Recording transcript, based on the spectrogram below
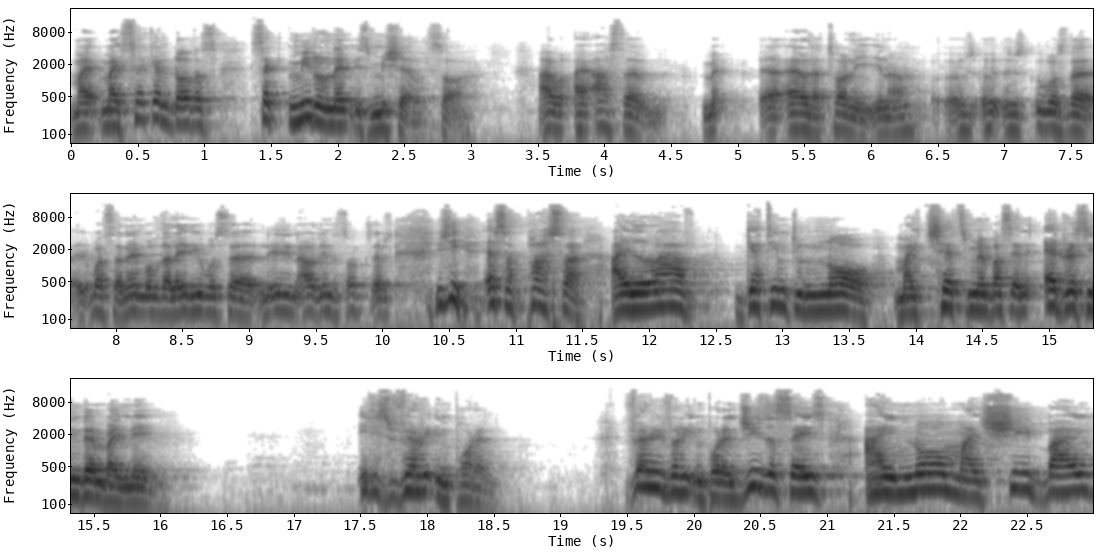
My, my second daughter's sec- middle name is Michelle, so I, I asked the uh, elder Tony, you know, who, was the what's the name of the lady who was uh, leading out in the song service. You see, as a pastor, I love getting to know my church members and addressing them by name. It is very important. Very, very important. Jesus says, I know my sheep by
